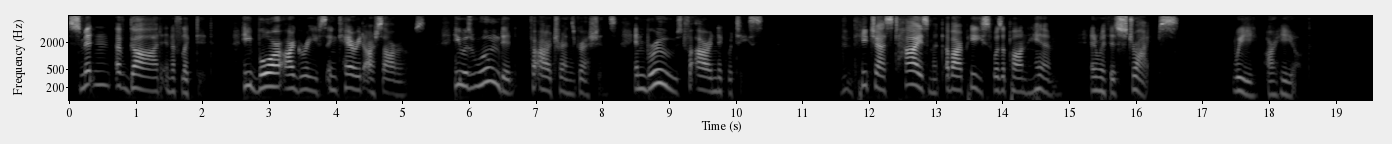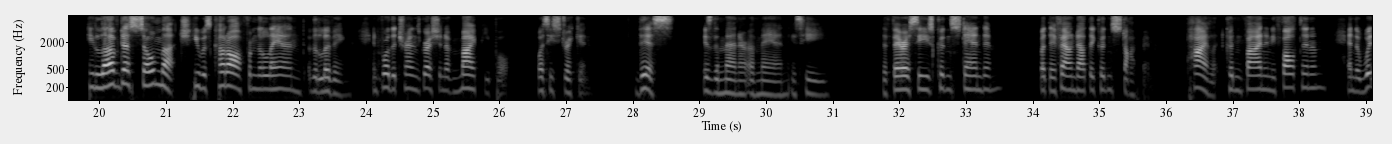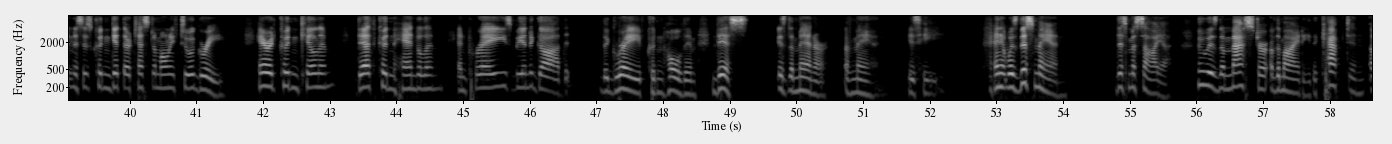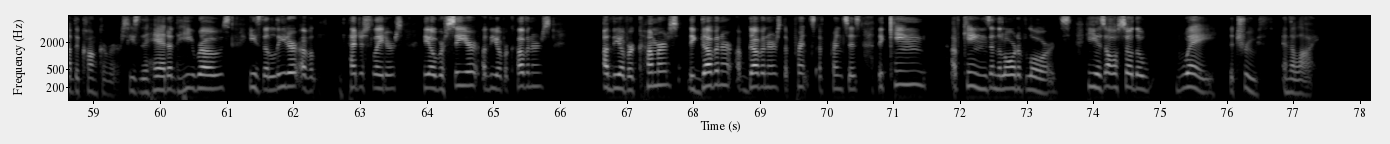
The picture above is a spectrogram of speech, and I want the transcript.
smitten of God, and afflicted, he bore our griefs and carried our sorrows. He was wounded for our transgressions and bruised for our iniquities. The chastisement of our peace was upon him, and with his stripes we are healed. He loved us so much, he was cut off from the land of the living, and for the transgression of my people was he stricken. This is the manner of man, is he. The Pharisees couldn't stand him, but they found out they couldn't stop him. Pilate couldn't find any fault in him, and the witnesses couldn't get their testimonies to agree. Herod couldn't kill him, death couldn't handle him, and praise be unto God that the grave couldn't hold him. This is the manner of man, is he. And it was this man, this Messiah, who is the master of the mighty, the captain of the conquerors. He's the head of the heroes, he's the leader of legislators, the overseer of the overcomers, of the overcomers, the governor of governors, the prince of princes, the king of kings, and the lord of lords. He is also the way, the truth, and the life.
